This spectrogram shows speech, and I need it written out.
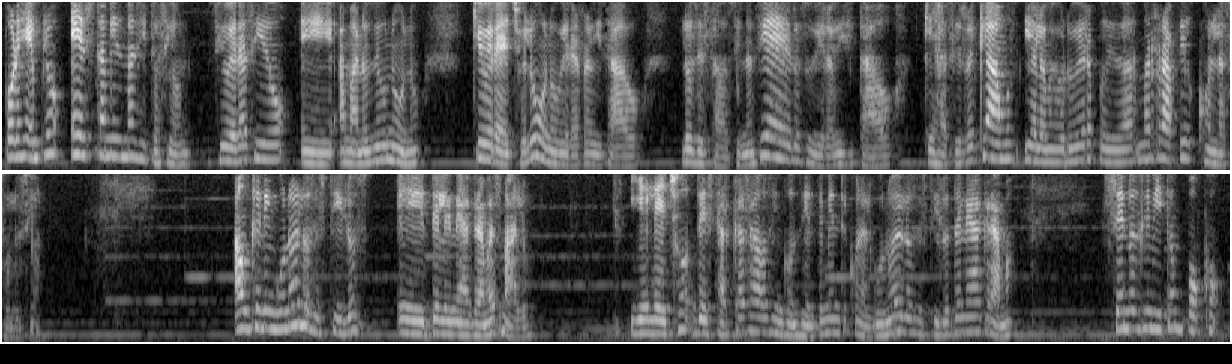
Por ejemplo, esta misma situación, si hubiera sido eh, a manos de un uno, ¿qué hubiera hecho el uno? Hubiera revisado los estados financieros, hubiera visitado quejas y reclamos y a lo mejor hubiera podido dar más rápido con la solución. Aunque ninguno de los estilos eh, del eneagrama es malo, y el hecho de estar casados inconscientemente con alguno de los estilos de eneagrama, se nos limita un poco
